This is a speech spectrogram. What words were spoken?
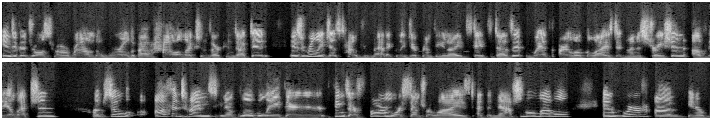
individuals from around the world about how elections are conducted is really just how dramatically different the United States does it with our localized administration of the election. Um, so oftentimes, you know, globally, there things are far more centralized at the national level, and we're, um, you know,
